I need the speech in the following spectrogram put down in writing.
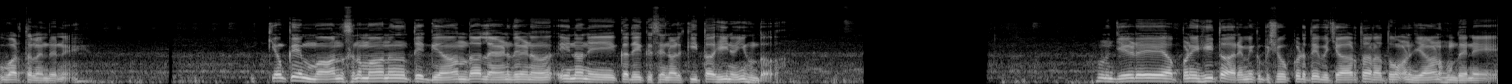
ਵਰਤ ਲੈਂਦੇ ਨੇ। ਕਿਉਂਕਿ ਮਾਨ ਸਨਮਾਨ ਤੇ ਗਿਆਨ ਦਾ ਲੈਣ ਦੇਣ ਇਹਨਾਂ ਨੇ ਕਦੇ ਕਿਸੇ ਨਾਲ ਕੀਤਾ ਹੀ ਨਹੀਂ ਹੁੰਦਾ। ਹੁਣ ਜਿਹੜੇ ਆਪਣੇ ਹੀ ਧਾਰਮਿਕ ਪਿਛੋਕੜ ਤੇ ਵਿਚਾਰਧਾਰਾ ਤੋਂ ਅਣਜਾਣ ਹੁੰਦੇ ਨੇ,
